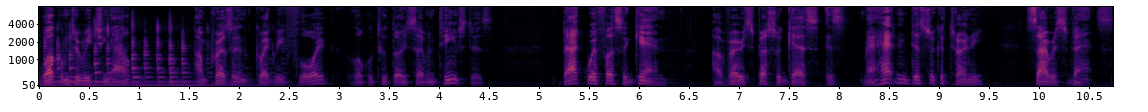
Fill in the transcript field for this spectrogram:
Welcome to Reaching Out. I'm President Gregory Floyd, Local 237 Teamsters. Back with us again, our very special guest is Manhattan District Attorney Cyrus Vance.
